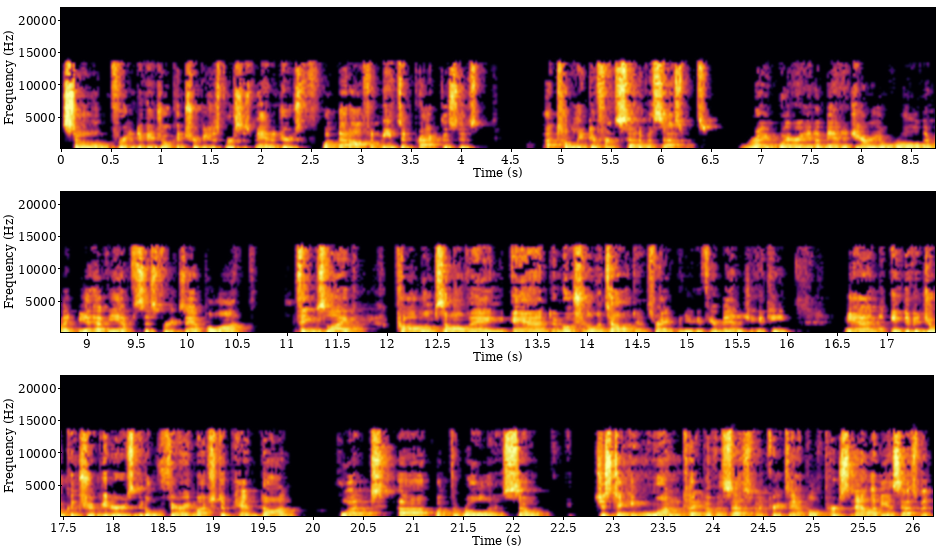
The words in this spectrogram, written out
So for individual contributors versus managers, what that often means in practice is a totally different set of assessments, right? Where in a managerial role there might be a heavy emphasis, for example, on things like problem solving and emotional intelligence, right? When you, if you're managing a team and individual contributors, it'll very much depend on what uh, what the role is. So, just taking one type of assessment, for example, personality assessment.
